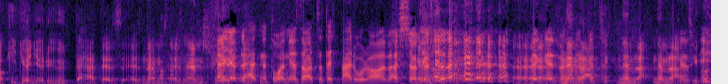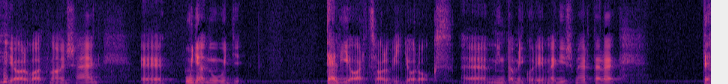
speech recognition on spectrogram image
aki gyönyörű, tehát ez, ez nem, ez nem Feljebb lehetne tolni az arcot egy pár óra alvással, köszönöm. De kedves nem, látszik, nem, lá, nem látszik a kialvatlanság. Eh, Ugyanúgy teli arccal vigyorogsz, eh, mint amikor én megismertelek, de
